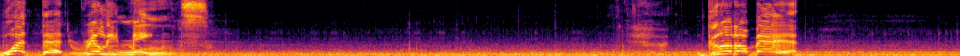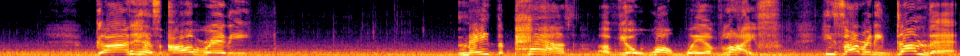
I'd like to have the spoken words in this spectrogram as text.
what that really means? Good or bad? God has already made the path of your walkway of life. He's already done that.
